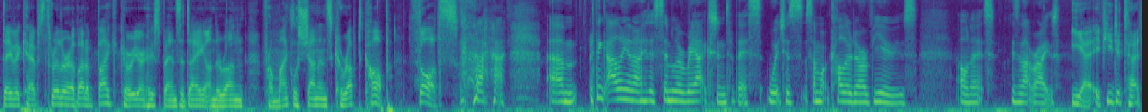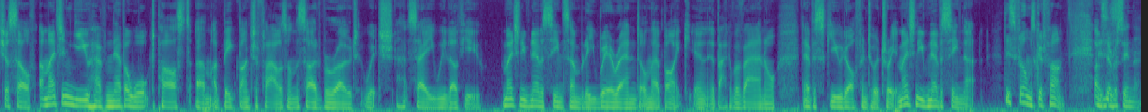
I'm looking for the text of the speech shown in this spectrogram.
David Koepp's thriller about a bike courier who spends a day on the run from Michael Shannon's corrupt cop. Thoughts? Um, I think Ali and I had a similar reaction to this, which has somewhat coloured our views on it. Is that right? Yeah, if you detach yourself, imagine you have never walked past um, a big bunch of flowers on the side of a road which say, We love you. Imagine you've never seen somebody rear end on their bike in the back of a van or never skewed off into a tree. Imagine you've never seen that. This film's good fun. I've This never is- seen that.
